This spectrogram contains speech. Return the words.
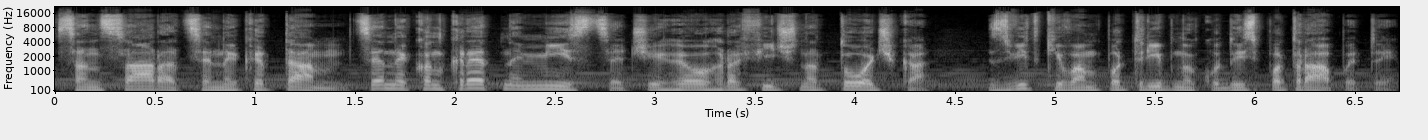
Сансара це не кетам, це не конкретне місце чи географічна точка, звідки вам потрібно кудись потрапити.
